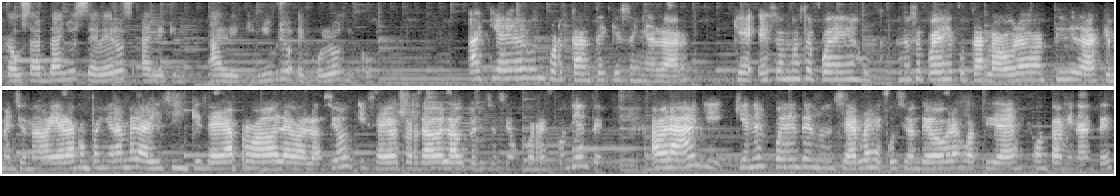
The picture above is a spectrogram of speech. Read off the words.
causar daños severos al, equilibrio ecológico. Aquí hay algo importante que señalar, que esto no se puede, no se puede ejecutar la obra o actividad que mencionaba ya la compañera Merari sin que se haya aprobado la evaluación y se haya otorgado la autorización correspondiente. Ahora, Angie, ¿quiénes pueden denunciar la ejecución de obras o actividades contaminantes?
